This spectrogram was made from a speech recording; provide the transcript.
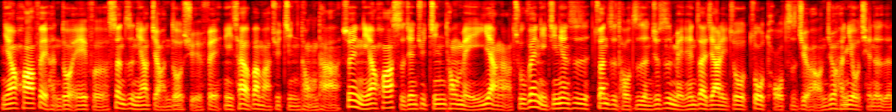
你要花费很多 effort，甚至你要缴很多学费，你才有办法去精通它。所以你要花时间去精通每一样啊，除非你今天是专职投资人，就是每天在家里做做投资就好，你就很有钱的人，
